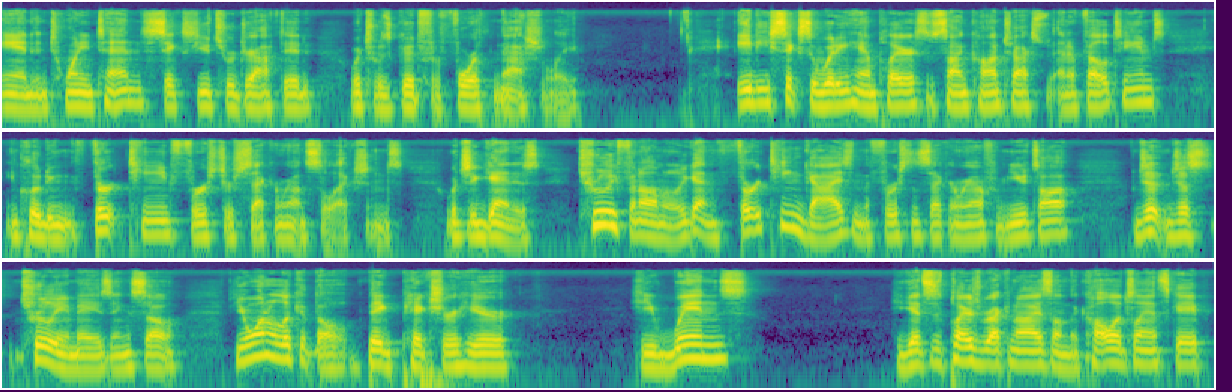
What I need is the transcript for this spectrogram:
And in 2010, six Utes were drafted, which was good for fourth nationally. 86 of Whittingham players have signed contracts with NFL teams, including 13 first or second round selections, which again is truly phenomenal. Again, 13 guys in the first and second round from Utah, just, just truly amazing. So, if you want to look at the big picture here, he wins, he gets his players recognized on the college landscape,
